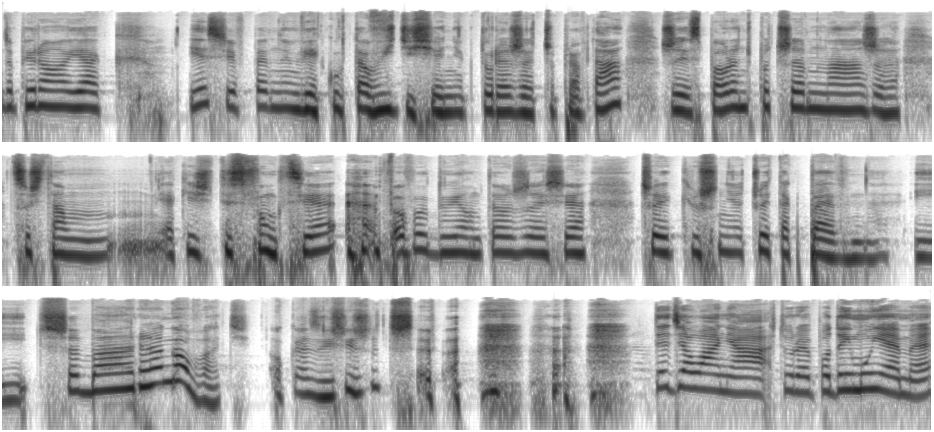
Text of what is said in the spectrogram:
dopiero jak jest się w pewnym wieku, to widzi się niektóre rzeczy, prawda? Że jest poręcz potrzebna, że coś tam, jakieś dysfunkcje powodują to, że się człowiek już nie czuje tak pewny i trzeba reagować. Okazuje się, że trzeba. te działania, które podejmujemy,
